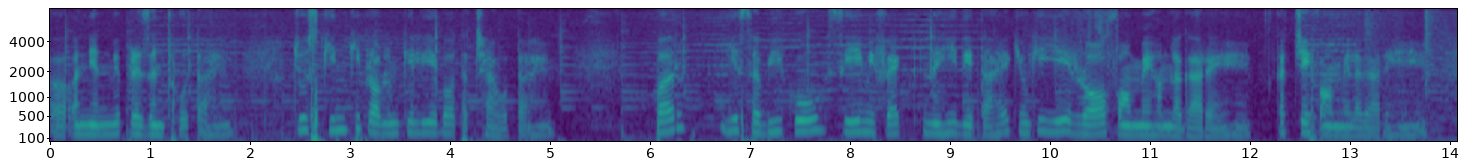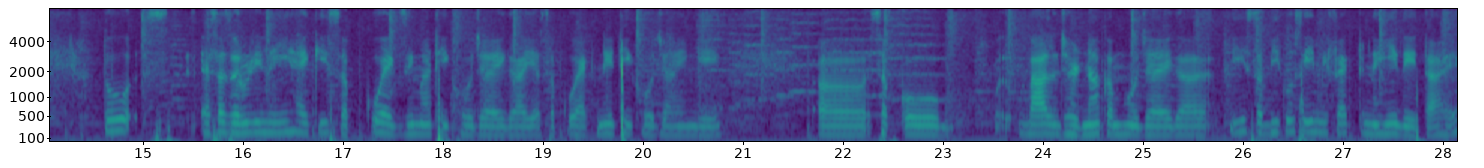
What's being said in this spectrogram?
अनियन में प्रेजेंट होता है, जो स्किन की प्रॉब्लम के लिए बहुत अच्छा होता है। पर ये सभी को सेम इफ़ेक्ट नहीं देता है, क्योंकि ये रॉ फॉर्म में हम लगा रहे हैं। कच्चे फॉर्म में लगा रहे हैं। तो ऐसा ज़रूरी नहीं है कि सबको एक्जिमा ठीक हो जाएगा या सबको एक्ने ठीक हो जाएँगे। सबको बाल झड़ना कम हो जाएगा, ये सभी को सेम इफ़ेक्ट नहीं देता है।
